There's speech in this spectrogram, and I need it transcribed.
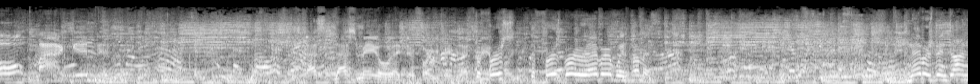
Oh my goodness! That's that's mayo right there for you, baby. That's The mayo first, for you. the first burger ever with hummus. Never's been done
